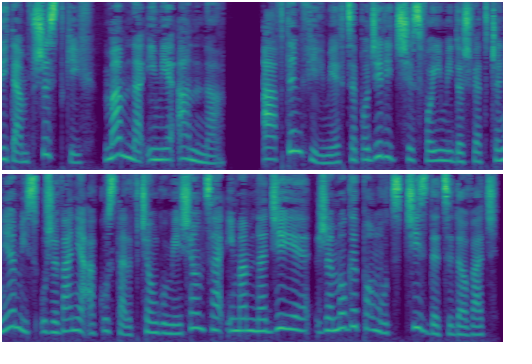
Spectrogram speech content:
Witam wszystkich, mam na imię Anna. A w tym filmie chcę podzielić się swoimi doświadczeniami z używania Akustal w ciągu miesiąca i mam nadzieję, że mogę pomóc Ci zdecydować,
